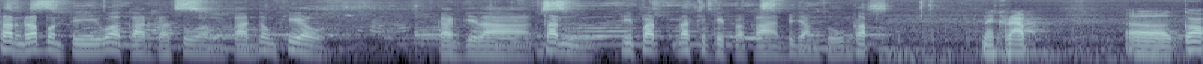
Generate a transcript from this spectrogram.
ท่านรัฐมนตรีว่าการกระทรวงการท่องเที่ยว การกีฬาท่านพิพัฒน์รัชกิจประการเป็นอย่างสูงครับนะครับก็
